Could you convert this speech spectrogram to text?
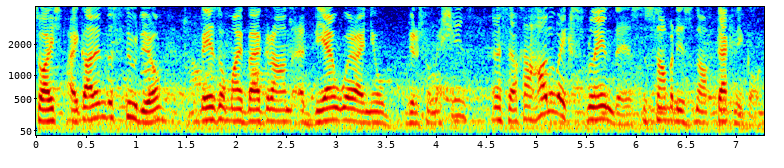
So I, I got in the studio, based on my background at VMware, I knew virtual machines, and I said, okay, how do I explain this to somebody who's not technical?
